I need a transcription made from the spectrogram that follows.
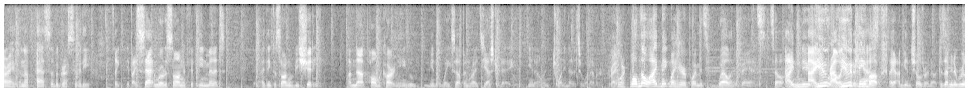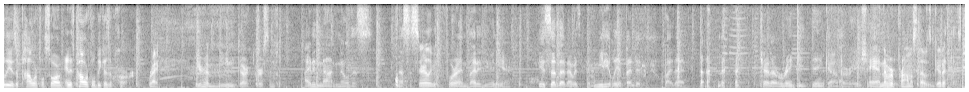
all right, enough passive aggressivity. It's like if I sat and wrote a song in 15 minutes, I think the song would be shitty. I'm not Paul McCartney who, you know, wakes up and writes yesterday, you know, in 20 minutes or whatever. Right. Or- Well, no, I make my hair appointments well in advance. So I, I- knew I you probably you could've came guessed. up. I, I'm getting chills right now because I mean it really is a powerful song and it's powerful because of her. Right. You're a mean, dark person. I did not know this necessarily before I invited you in here. You said that and I was immediately offended by that. kind of rinky dink operation. Hey, I never promised I was good at this.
